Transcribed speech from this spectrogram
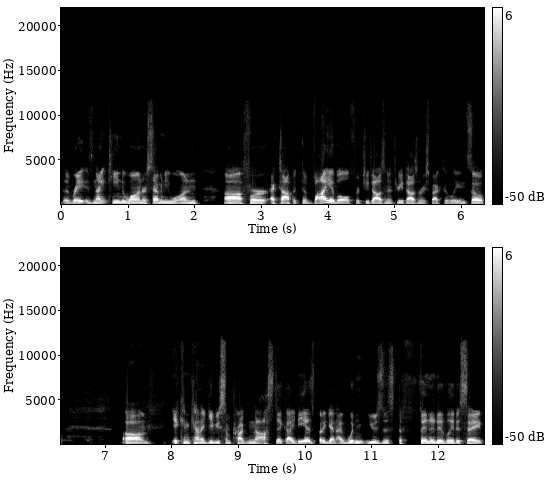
the rate is 19 to 1 or 71 uh, for ectopic to viable for 2000 and 3000 respectively. And so um, it can kind of give you some prognostic ideas. But again, I wouldn't use this definitively to say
